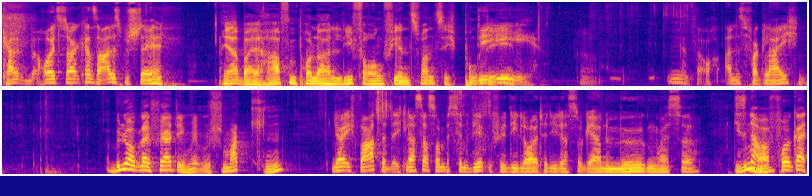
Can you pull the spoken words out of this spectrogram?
Kann, heutzutage kannst du alles bestellen. Ja, bei hafenpollerlieferung24.de. De. Ja. Kannst du auch alles vergleichen. Bin auch gleich fertig mit dem Schmatzen. Ja, ich warte. Ich lasse das so ein bisschen wirken für die Leute, die das so gerne mögen, weißt du. Die sind Mhm. aber voll geil.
